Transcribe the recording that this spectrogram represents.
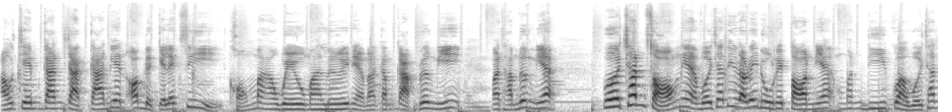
เอาเจมกันจาก Guardian of the Galaxy ของ Marvel มาเลยเนี่ย มากำกับเรื่องนี้ มาทำเรื่องเนี้ยเวอร์ชัน2เนี่ย เวอร์ชันที่เราได้ดูในตอนเนี้ยมันดีกว่าเวอร์ชัน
